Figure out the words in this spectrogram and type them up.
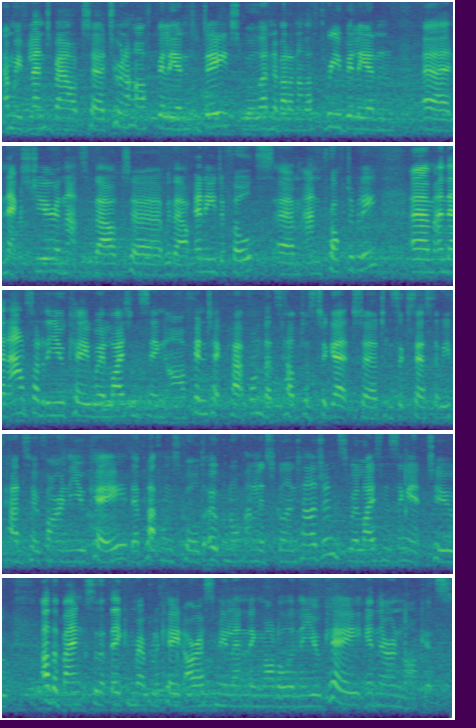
and we've lent about uh, two and a half billion to date. We'll lend about another three billion uh, next year, and that's without uh, without any defaults um, and profitably. Um, and then outside of the UK, we're licensing our fintech platform that's helped us to get uh, to the success that we've had so far in the UK. The platform's called OakNorth Analytical Intelligence. We're licensing it to other banks so that they can replicate our SME lending model in the UK in their own markets.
